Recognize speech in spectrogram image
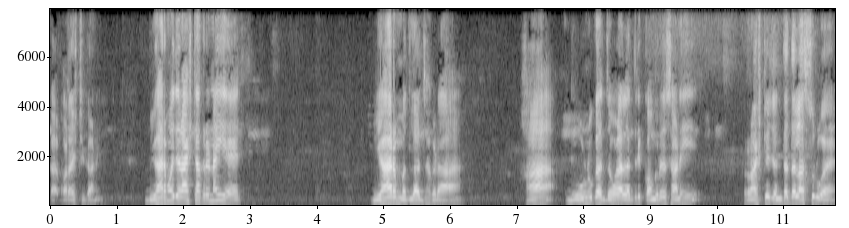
का बऱ्याच ठिकाणी? बिहारमध्ये राज ठाकरे नाही आहेत. बिहारमधला झगडा हा निवडणुका जवळ आला तरी काँग्रेस आणि राष्ट्रीय जनता दलात सुरू आहे.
